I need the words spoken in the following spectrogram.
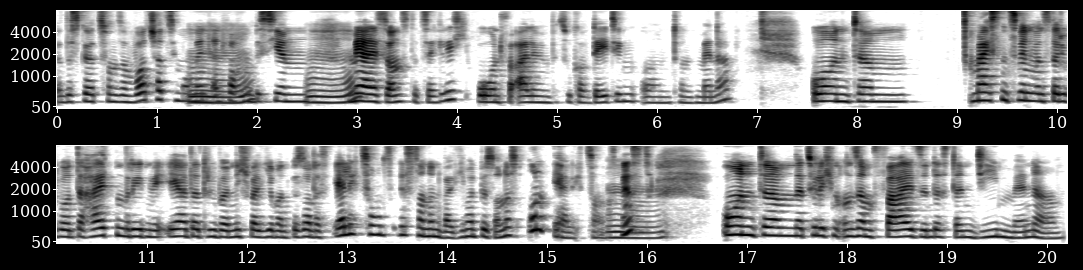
Das gehört zu unserem Wortschatz im Moment Mhm. einfach ein bisschen Mhm. Mehr als sonst tatsächlich und vor allem in Bezug auf Dating und, und Männer. Und ähm, meistens, wenn wir uns darüber unterhalten, reden wir eher darüber, nicht weil jemand besonders ehrlich zu uns ist, sondern weil jemand besonders unehrlich zu uns ist. Mhm. Und ähm, natürlich in unserem Fall sind das dann die Männer,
